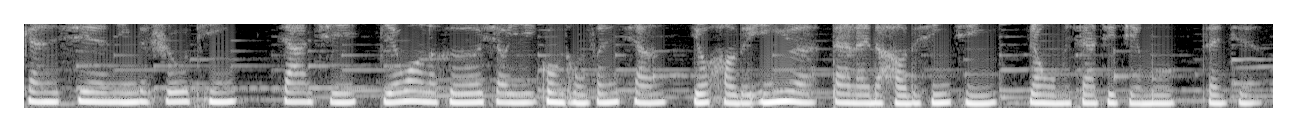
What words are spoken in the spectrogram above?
感谢您的收听，下期别忘了和小姨共同分享有好的音乐带来的好的心情。让我们下期节目再见。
